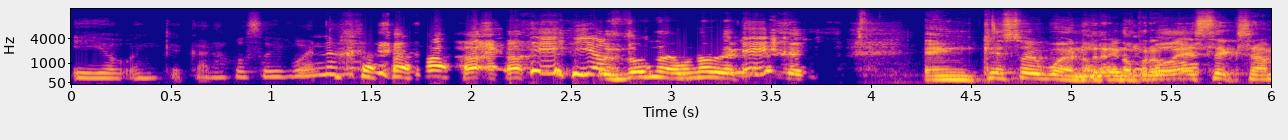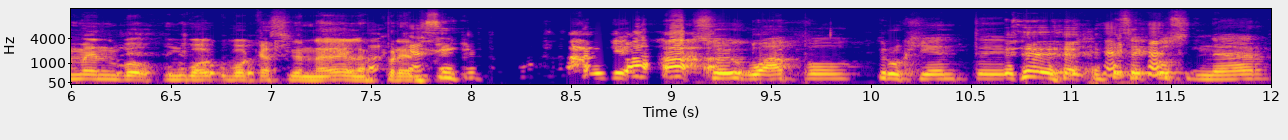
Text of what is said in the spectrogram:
Y yo, ¿en qué carajo soy buena? y yo, Es donde uno de ¿En qué soy bueno? Bueno, Reprobé ese examen vo- vo- vocacional en la. Oye, soy guapo, crujiente, sé cocinar.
